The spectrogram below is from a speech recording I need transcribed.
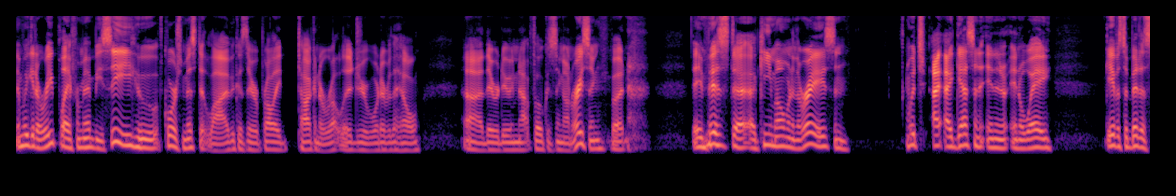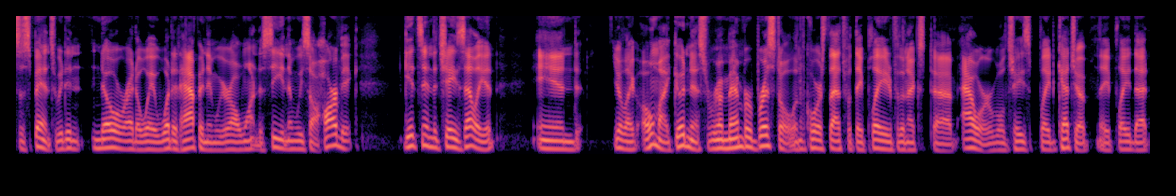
Then we get a replay from NBC, who of course missed it live because they were probably talking to Rutledge or whatever the hell uh, they were doing, not focusing on racing. But they missed a, a key moment in the race, and which I, I guess in in a, in a way gave us a bit of suspense. We didn't know right away what had happened, and we were all wanting to see. And then we saw Harvick gets into Chase Elliott, and you're like, oh my goodness, remember Bristol. And of course, that's what they played for the next uh, hour. Well, Chase played catch up. They played that,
